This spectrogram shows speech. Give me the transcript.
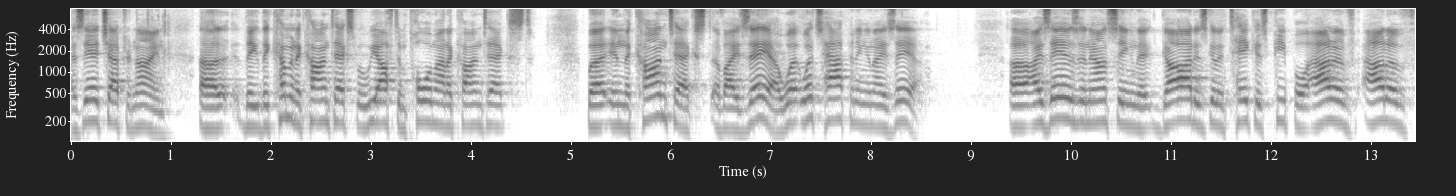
Isaiah chapter 9, uh, they, they come in a context, but we often pull them out of context. But in the context of Isaiah, what, what's happening in Isaiah? Uh, Isaiah is announcing that God is going to take his people out of, out of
